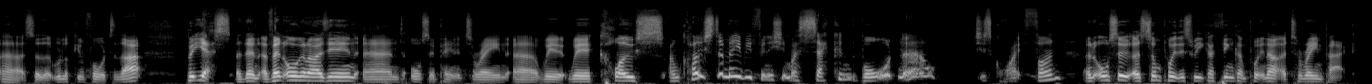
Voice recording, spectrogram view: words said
Uh, so that we're looking forward to that. But yes, then event organising and also painted terrain. Uh, we're we're close. I'm close to maybe finishing my second board now, which is quite fun. And also at some point this week, I think I'm putting out a terrain pack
